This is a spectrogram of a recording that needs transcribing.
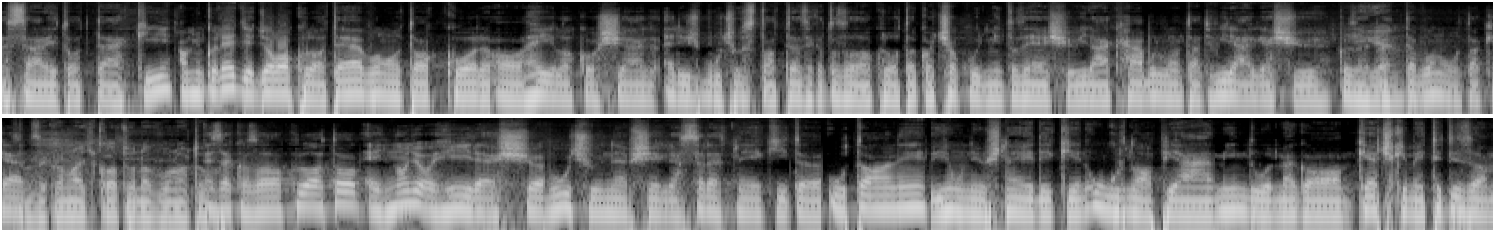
szállították ki. Amikor egy-egy alakulat elvonult, akkor a helyi lakosság el is búcsúztatta ezeket az alakulatokat, csak úgy, mint az az első világháborúban, tehát virágeső közepette vonultak el. Ezek a nagy katonavonatok. Ezek az alakulatok. Egy nagyon híres búcsúünnepségre szeretnék itt utalni. Június 4-én úrnapján indul meg a Kecskeméti 13.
